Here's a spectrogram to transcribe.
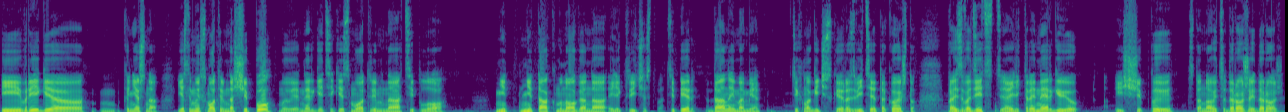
И в Риге, конечно, если мы смотрим на щепу, мы в энергетике смотрим на тепло. Не, не так много на электричество. Теперь в данный момент технологическое развитие такое, что производить электроэнергию из щепы становится дороже и дороже.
